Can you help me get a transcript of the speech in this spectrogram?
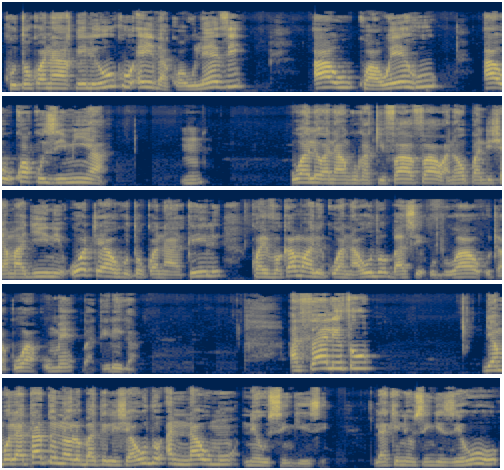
kutokwa na akili huku eidha kwa ulevi au kwa wehu au kwa kuzimia. Mm? wale wanaanguka kifafa wanaopandisha majini wote hao hutokwa na akili. Kwa hivyo kama walikuwa na udhu basi udhu wao utakuwa umebatilika. Athalithu jambo la tatu linalobatilisha udhu annaumu ni usingizi. Lakini usingizi huu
